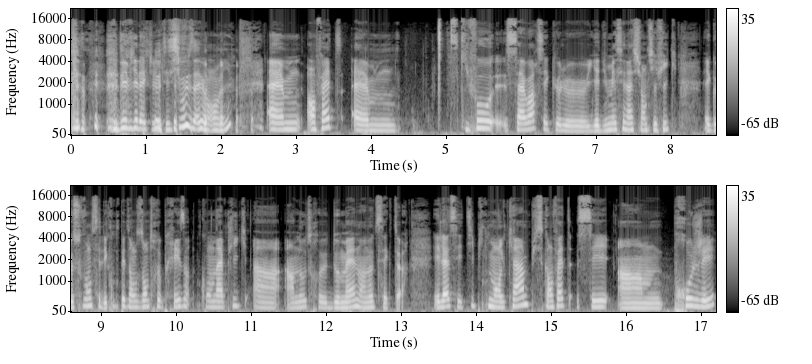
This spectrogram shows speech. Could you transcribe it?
vous déviez l'actualité si vous avez envie. Euh, en fait. Euh, qu'il faut savoir, c'est que le, il y a du mécénat scientifique et que souvent c'est des compétences d'entreprise qu'on applique à un autre domaine, un autre secteur. Et là, c'est typiquement le cas puisqu'en fait, c'est un projet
